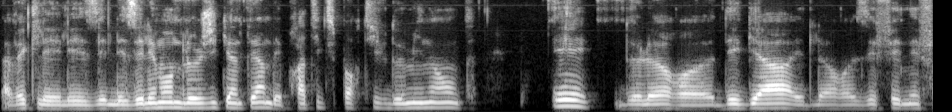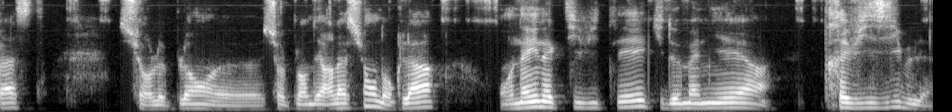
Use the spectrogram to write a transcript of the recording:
avec les, éléments de logique interne des pratiques sportives dominantes et de leurs euh, dégâts et de leurs effets néfastes sur le plan, euh, sur le plan des relations. Donc là, on a une activité qui, de manière très visible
